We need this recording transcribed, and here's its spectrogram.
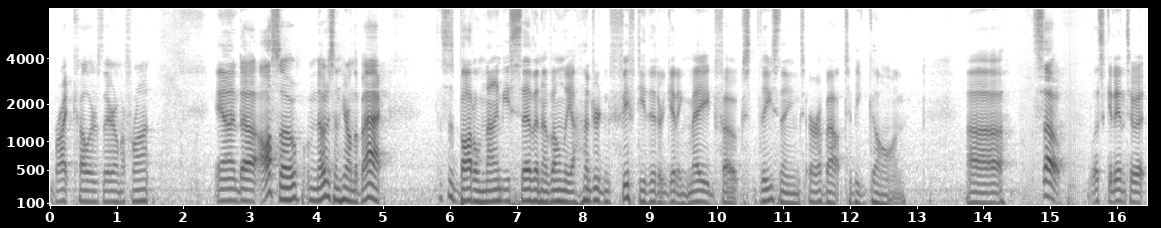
bright colors there on the front. And uh, also, I'm noticing here on the back, this is bottle 97 of only 150 that are getting made, folks. These things are about to be gone. Uh, so, let's get into it.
